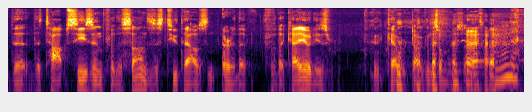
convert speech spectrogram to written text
the the top season for the Suns is 2000 or the for the Coyotes. God, we're talking so much sense.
